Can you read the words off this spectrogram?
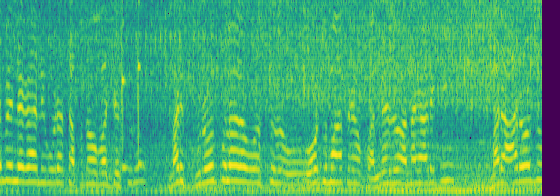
ఎమ్మెల్యే గారిని కూడా తప్పుతో పట్టిస్తున్నారు. మరి కుల వస్తు ఓట్లు మాత్రమే పర్లేదు అన్నగారికి. మరి ఆ రోజు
